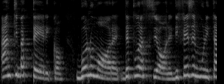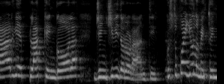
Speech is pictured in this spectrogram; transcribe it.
antibatterico, buon umore, depurazione, difese immunitarie, placche in gola, gengivi doloranti. Questo qua io lo metto in,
